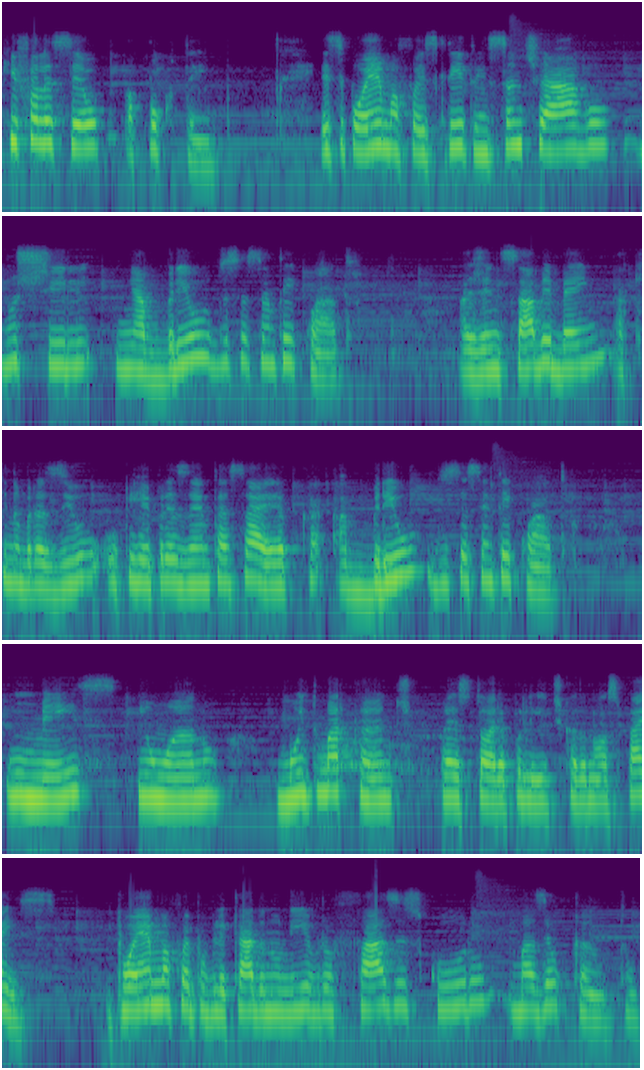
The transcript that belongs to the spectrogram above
que faleceu há pouco tempo. Esse poema foi escrito em Santiago, no Chile, em abril de 64. A gente sabe bem, aqui no Brasil, o que representa essa época, abril de 64. Um mês e um ano muito marcante para a história política do nosso país. O poema foi publicado no livro Faz Escuro, mas eu canto,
